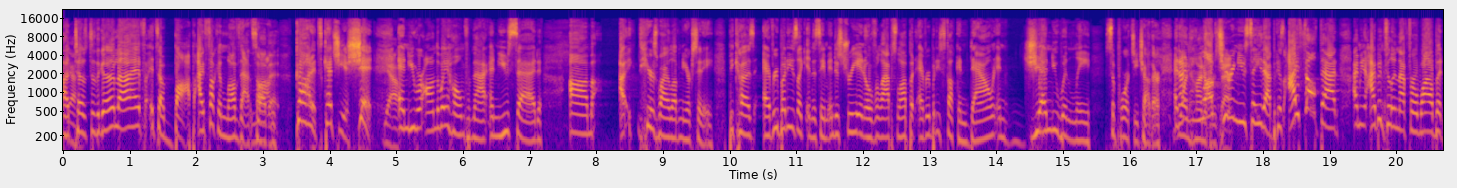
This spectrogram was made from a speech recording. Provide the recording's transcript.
a Yeah. toast to the good life. It's a bop. I fucking love that song. Love it. God, it's catchy as shit. Yeah. And you were on the way home from that, and you said, um, I, here's why I love New York City because everybody's like in the same industry and overlaps a lot, but everybody's fucking down and genuinely supports each other. And I 100%. loved hearing you say that because I felt that. I mean, I've been feeling that for a while, but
